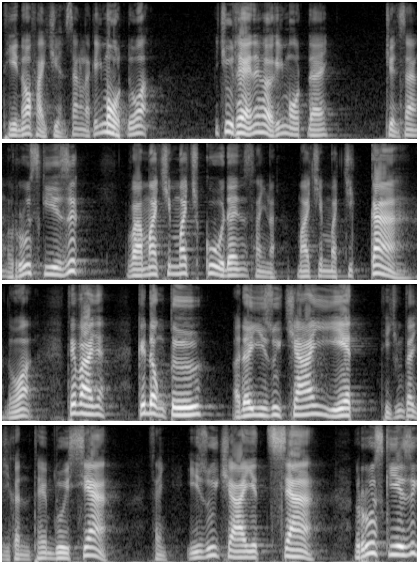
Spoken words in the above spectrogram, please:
thì nó phải chuyển sang là cách 1 đúng không ạ chủ thể nó ở cách 1 đây chuyển sang русский язык và mathematiku ở đây nó thành là mathematica đúng không ạ thế và cái động từ ở đây изучает thì chúng ta chỉ cần thêm đuôi ся thành изучается русский язык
